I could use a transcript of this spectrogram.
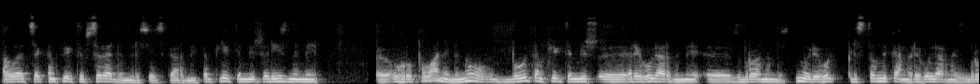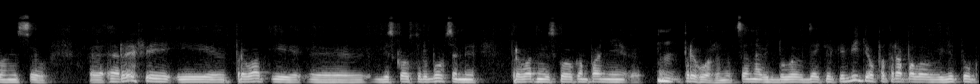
але це конфлікти всередині російської армії, конфлікти між різними е, угрупуваннями. Ну були конфлікти між е, регулярними е, збройними ну, регу- представниками регулярних збройних сил РФ і приват і військовослужбовцями приватної військової компанії Пригожина. Це навіть було декілька відео потрапило в Ютуб,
